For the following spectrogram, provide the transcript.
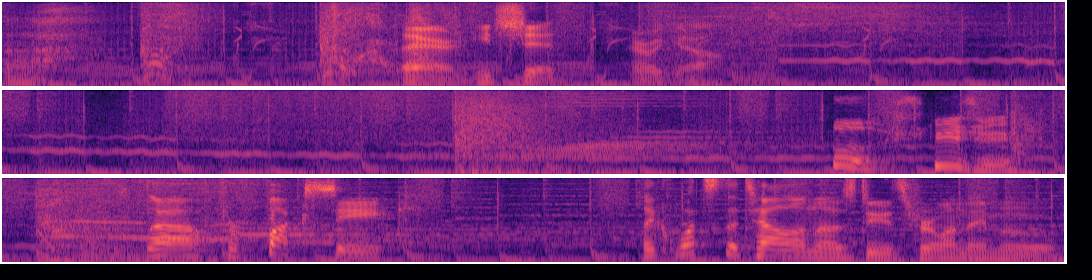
Ugh. There, eat shit. There we go. Oh, excuse me. Ah, for fuck's sake. Like, what's the tell on those dudes for when they move?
